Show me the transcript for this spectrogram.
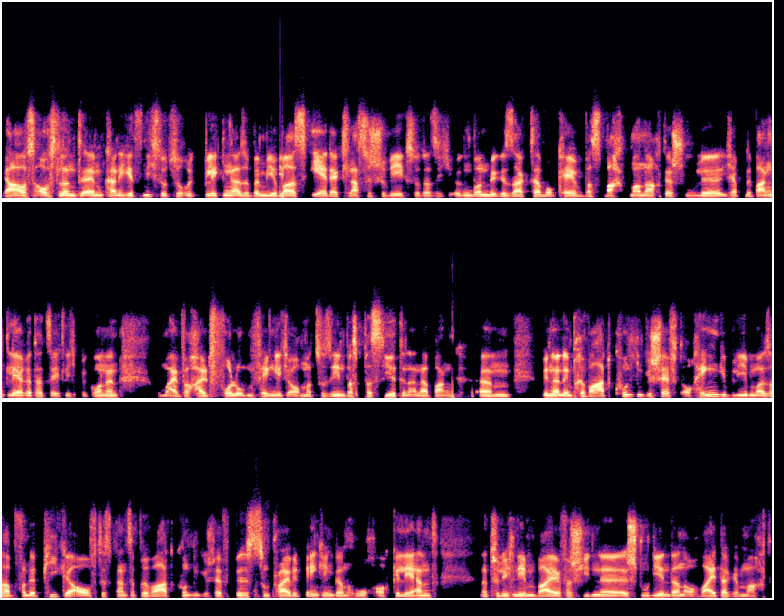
Ja, aufs Ausland ähm, kann ich jetzt nicht so zurückblicken. Also bei mir war es eher der klassische Weg, so dass ich irgendwann mir gesagt habe, okay, was macht man nach der Schule? Ich habe eine Banklehre tatsächlich begonnen, um einfach halt vollumfänglich auch mal zu sehen, was passiert in einer Bank. Ähm, bin dann im Privatkundengeschäft auch hängen geblieben, also habe von der Pike auf das ganze Privatkundengeschäft bis zum Private Banking dann hoch auch gelernt natürlich nebenbei verschiedene Studien dann auch weitergemacht.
